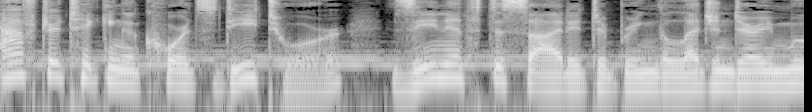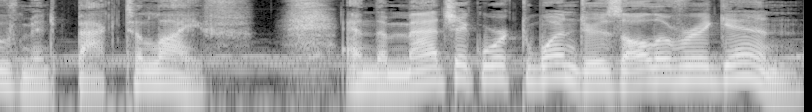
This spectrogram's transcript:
After taking a quartz detour, Zenith decided to bring the legendary movement back to life. And the magic worked wonders all over again.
